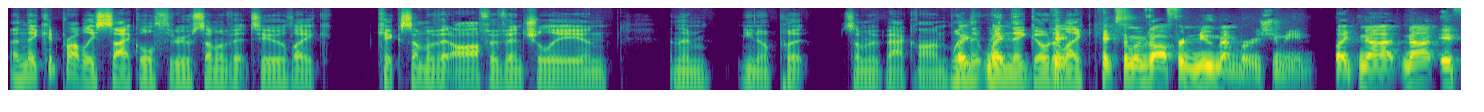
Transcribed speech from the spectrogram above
and they could probably cycle through some of it too, like kick some of it off eventually, and and then you know put some of it back on when like- they when like they go to like kick some of it off for new members. You mean like not not if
